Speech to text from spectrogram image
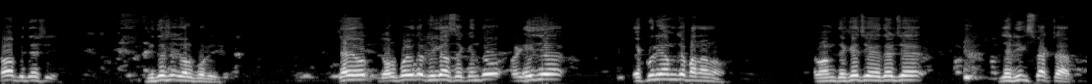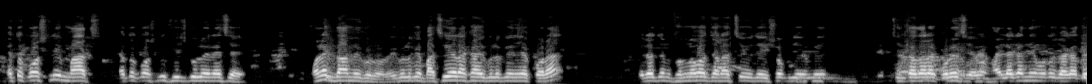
সব বিদেশি। বিদেশি জলপরি। যাই হোক জলপরি তো ঠিক আছে কিন্তু এই যে একুরিয়াম যে বানানো এবং আমি দেখেছি এদের যে যে রিক্স ফ্যাক্টর এত কস্টলি মাছ এত কস্টলি ফিশগুলো এনেছে অনেক দাম এগুলোর এগুলোকে বাঁচিয়ে রাখা এগুলোকে নিয়ে করা। এটার জন্য ধন্যবাদ জানাচ্ছি যে এইসব যে চিন্তাধারা করেছে এবং হাইলাকান্দির মতো জায়গাতে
